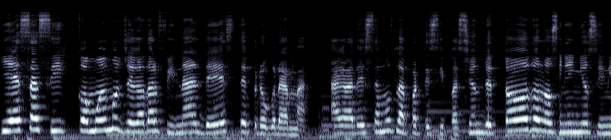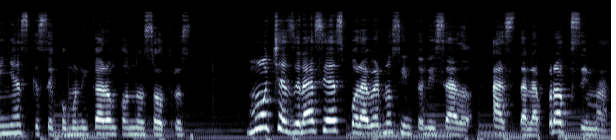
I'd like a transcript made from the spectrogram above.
Y es así como hemos llegado al final de este programa. Agradecemos la participación de todos los niños y niñas que se comunicaron con nosotros. Muchas gracias por habernos sintonizado. Hasta la próxima.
